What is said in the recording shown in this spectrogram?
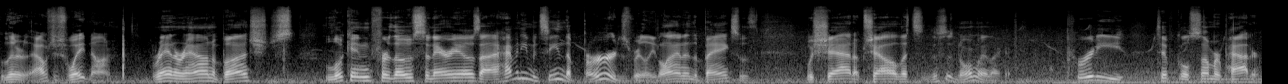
Literally, I was just waiting on them. Ran around a bunch, just looking for those scenarios. I haven't even seen the birds really lining the banks with, with shad up shallow. That's, this is normally like a pretty typical summer pattern.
